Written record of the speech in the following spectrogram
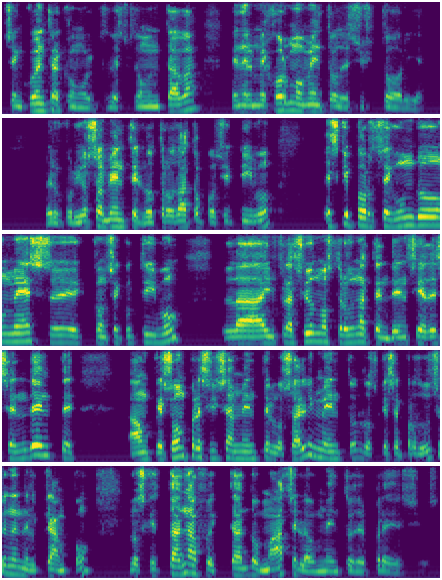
se encuentra, como les comentaba, en el mejor momento de su historia. Pero curiosamente, el otro dato positivo es que por segundo mes eh, consecutivo la inflación mostró una tendencia descendente aunque son precisamente los alimentos, los que se producen en el campo, los que están afectando más el aumento de precios.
